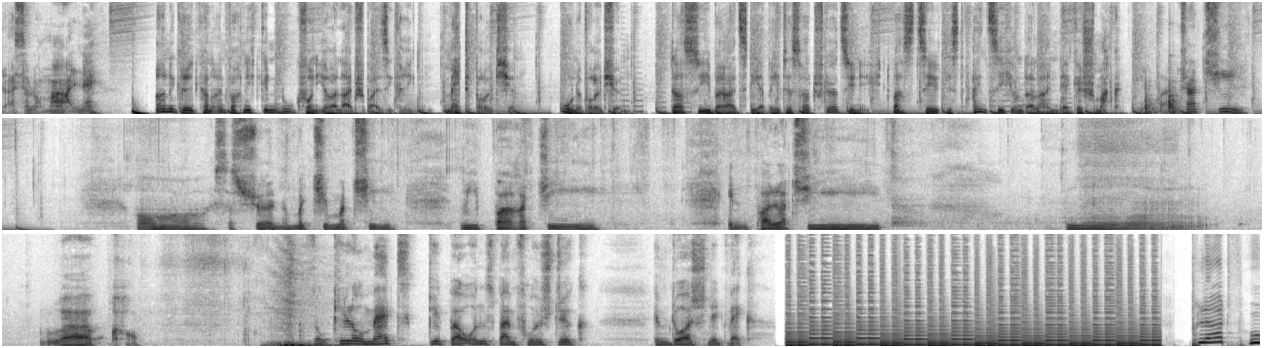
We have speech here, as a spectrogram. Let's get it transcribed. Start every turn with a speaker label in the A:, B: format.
A: Das ist ja normal, ne?
B: Annegret kann einfach nicht genug von ihrer Leibspeise kriegen. Mettbrötchen. Ohne Brötchen. Dass sie bereits Diabetes hat, stört sie nicht. Was zählt, ist einzig und allein der Geschmack.
A: Pachachi. Oh, ist das schön. Machi Machi. Wie Parachi. In Palachi. Mmh. Lecker. So ein Kilo Met geht bei uns beim Frühstück im Durchschnitt weg.
C: Plattfuß.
